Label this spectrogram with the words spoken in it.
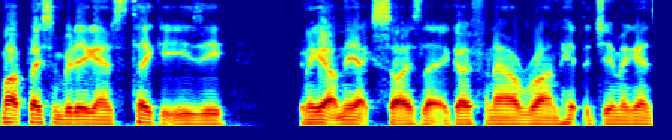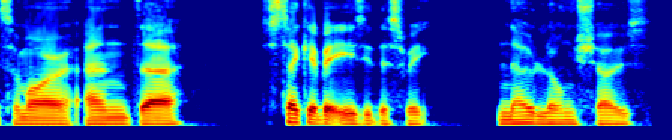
might play some video games, take it easy. Gonna get on the exercise, let it go for an hour run, hit the gym again tomorrow, and uh, just take it a bit easy this week. no long shows.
